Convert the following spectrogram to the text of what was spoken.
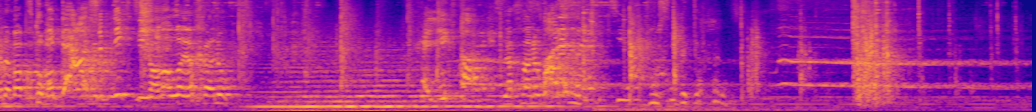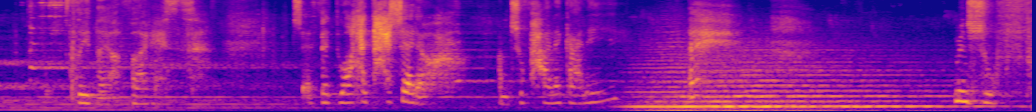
أنا ما بخطب أنت عاجبني إن كثير شاء الله يا خانو. خليك فارس. يا خانو. فارس أنا مصيبك يا خانو. بسيطة يا فارس. شفت واحد حشرة. عم تشوف حالك علي؟ إيه. منشوف.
